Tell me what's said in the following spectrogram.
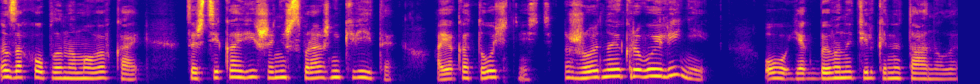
захоплено мовив Кай. Це ж цікавіше, ніж справжні квіти, а яка точність, жодної кривої лінії. О, якби вони тільки не танули.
